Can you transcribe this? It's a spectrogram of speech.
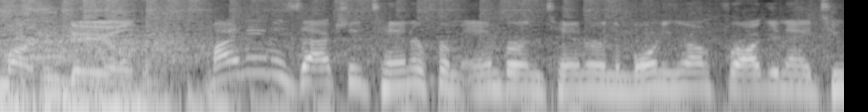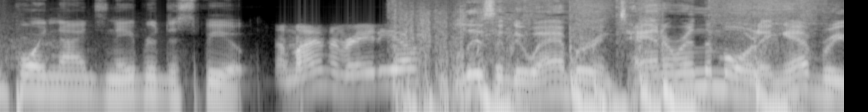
Martindale. My name is actually Tanner from Amber and Tanner in the Morning. You're on Froggy 92.9's Neighbor Dispute. Am I on the radio? Listen to Amber and Tanner in the morning every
